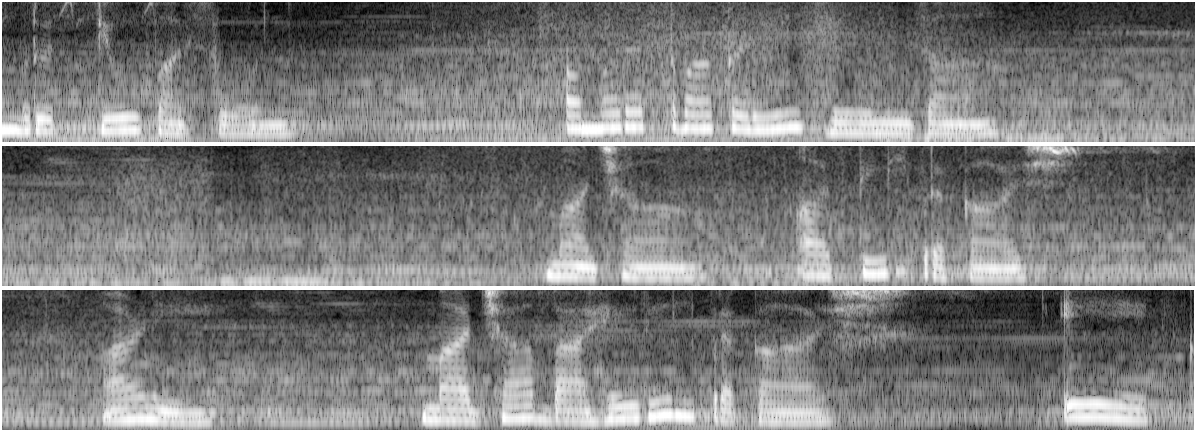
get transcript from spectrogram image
मृत्यूपासून अमरत्वाकडे घेऊन जा. माझ्या आतील प्रकाश आणि माझ्या बाहेरील प्रकाश एक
